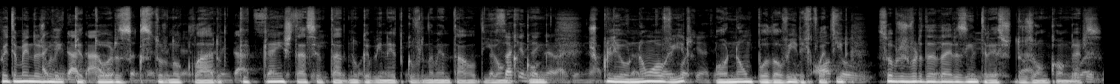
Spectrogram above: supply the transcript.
Foi também em 2014 que se tornou claro que quem está sentado no gabinete governamental de Hong Kong escolheu não ouvir ou não pôde ouvir e refletir sobre os verdadeiros interesses dos Hong Kongers.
